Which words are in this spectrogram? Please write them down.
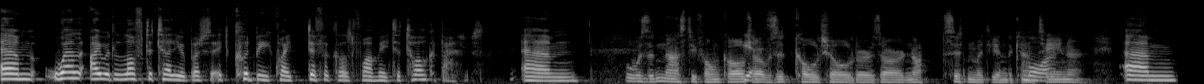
Um, well, I would love to tell you, but it could be quite difficult for me to talk about it. Um, well, was it nasty phone calls, yes. or was it cold shoulders, or not sitting with you in the canteen? More. Or um,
